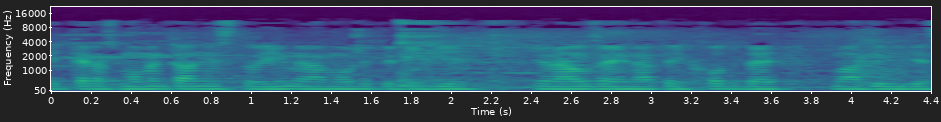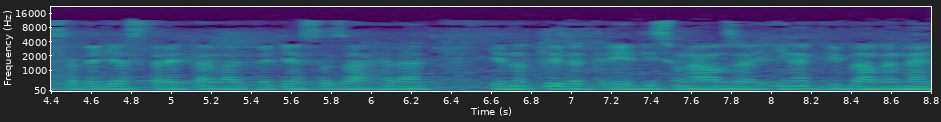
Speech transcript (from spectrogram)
aj teraz momentálne stojíme a môžete vidieť, že naozaj na tej chodbe mladí ľudia sa vedia stretávať, vedia sa zahrať. Jednotlivé triedy sú naozaj inak vybavené.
